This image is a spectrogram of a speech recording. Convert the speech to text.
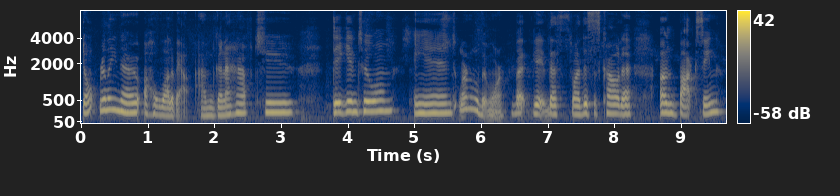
don't really know a whole lot about. I'm going to have to dig into them and learn a little bit more. But yeah, that's why this is called a unboxing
